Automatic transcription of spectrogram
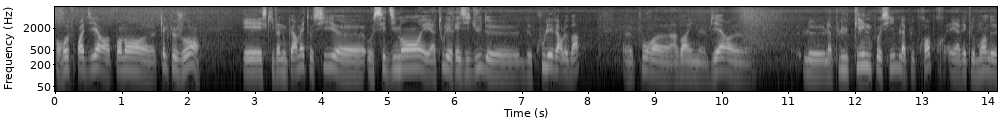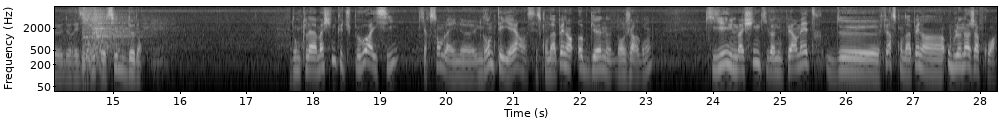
refroidir pendant quelques jours et ce qui va nous permettre aussi aux sédiments et à tous les résidus de, couler vers le bas pour avoir une bière la plus clean possible, la plus propre et avec le moins de, résidus possible dedans. Donc la machine que tu peux voir ici, qui ressemble à une, grande théière, c'est ce qu'on appelle un hop gun dans le jargon, qui est une machine qui va nous permettre de faire ce qu'on appelle un houblonnage à froid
